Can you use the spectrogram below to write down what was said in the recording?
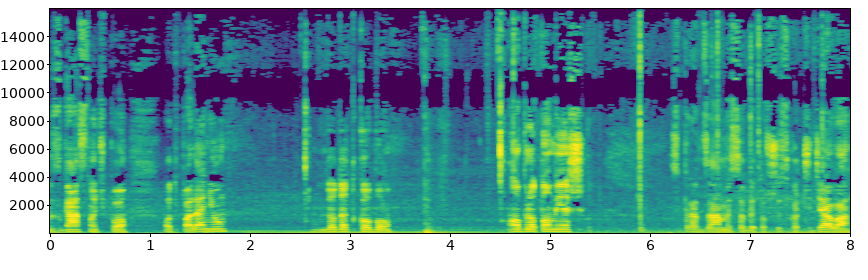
zgasnąć po odpaleniu. Dodatkowo obrotomierz. Sprawdzamy sobie to wszystko, czy działa.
